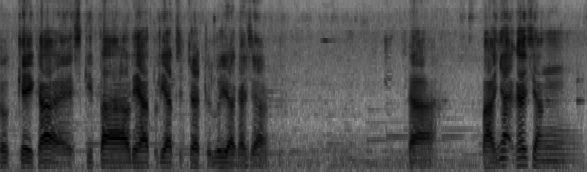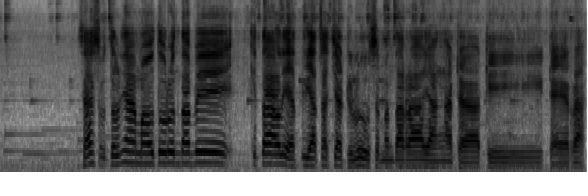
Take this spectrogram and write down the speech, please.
Oke guys kita lihat-lihat saja dulu ya guys ya. Ya banyak guys yang saya sebetulnya mau turun tapi kita lihat-lihat saja dulu sementara yang ada di daerah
